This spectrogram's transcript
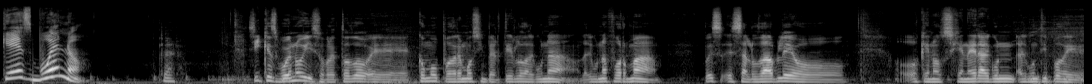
que es bueno. Claro. Sí que es bueno y sobre todo eh, cómo podremos invertirlo de alguna, de alguna forma pues es saludable o, que nos genera algún, algún tipo de,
